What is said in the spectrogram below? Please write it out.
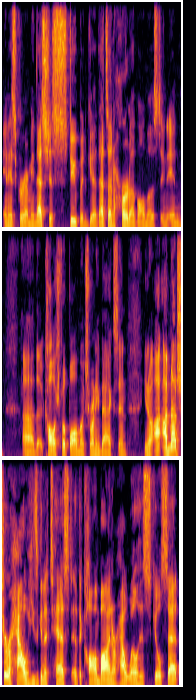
in his career. I mean, that's just stupid good. That's unheard of almost in, in uh, the college football amongst running backs. And, you know, I, am not sure how he's going to test at the combine or how well his skill set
